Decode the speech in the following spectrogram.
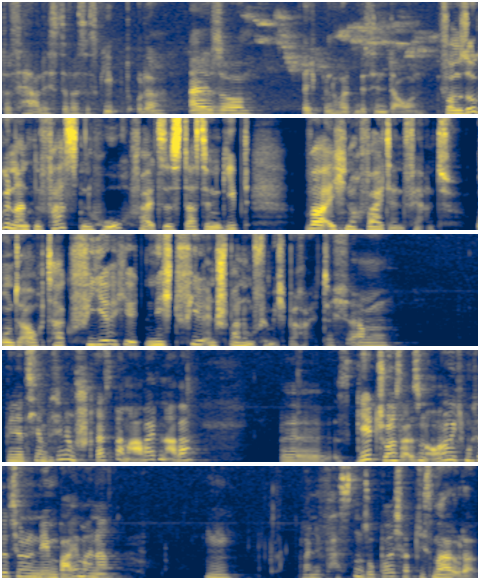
das Herrlichste, was es gibt, oder? Also, ich bin heute ein bisschen down. Vom sogenannten Fastenhoch, falls es das denn gibt, war ich noch weit entfernt. Und auch Tag 4 hielt nicht viel Entspannung für mich bereit. Ich ähm, bin jetzt hier ein bisschen im Stress beim Arbeiten, aber äh, es geht schon, ist alles in Ordnung. Ich muss jetzt hier nur nebenbei meine, hm, meine Fastensuppe, ich habe diesmal, oder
